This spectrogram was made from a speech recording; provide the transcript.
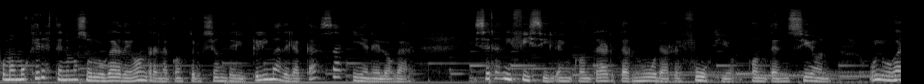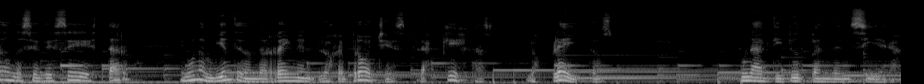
Como mujeres tenemos un lugar de honra en la construcción del clima de la casa y en el hogar. Y será difícil encontrar ternura, refugio, contención, un lugar donde se desee estar en un ambiente donde reinen los reproches, las quejas, los pleitos, una actitud pendenciera.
